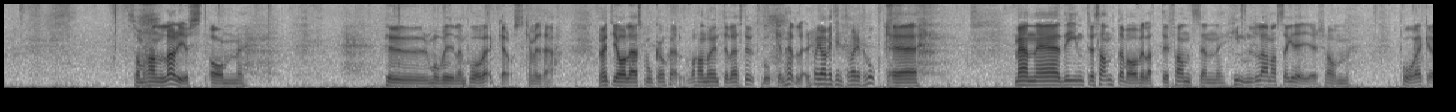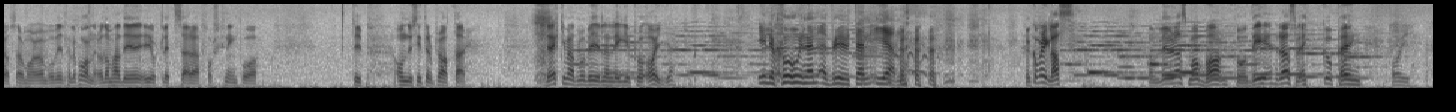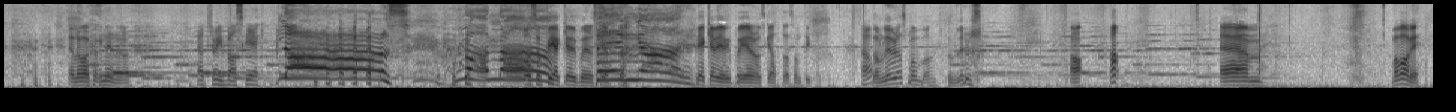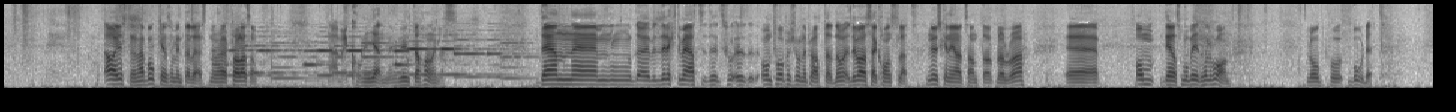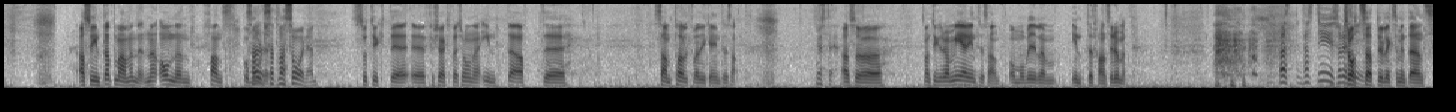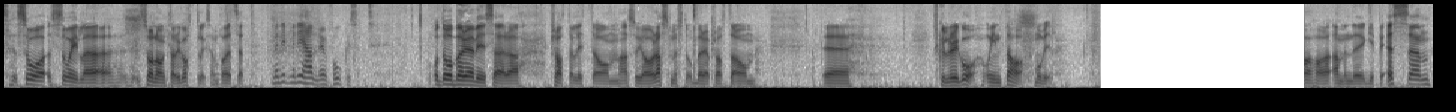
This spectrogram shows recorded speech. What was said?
Som handlar just om hur mobilen påverkar oss kan vi säga. Nu har inte jag läst boken själv och han har inte läst ut boken heller. Och jag vet inte vad det är för bok. Eh, men eh, det intressanta var väl att det fanns en himla massa grejer som påverkar oss av våra mobiltelefoner. Och de hade gjort lite så här forskning på typ om du sitter och pratar. Det räcker med att mobilen ligger på, oj jäklar. Illusionen är bruten igen. Nu kommer det glass. De lurar små barn på deras veckopeng. Oj, Eller vad sjöng ni nu då? Jag tror vi bara skrek GLAS! Mamma! Och så pekar vi på er och skrattar. Pengar! Pekar vi på er och skrattar som tittar. Ja. De lurar små barn. De lurar små... Ja. Ja. Ehm, vad var vi? Ja just det, den här boken som vi inte har läst men har hört talas om. Nej men kom igen, vi vill inte ha någon glass. Den, ehm, det räckte med att om två personer pratade, de- det var så här konstlat. Nu ska ni ha ett samtal, bla bla bla. Eh, om deras mobiltelefon låg på bordet. Alltså inte att de använde den, men om den fanns på Så, bordet så att man såg den. så tyckte eh, försökspersonerna inte att eh, samtalet var lika intressant. Just det. Alltså, man tyckte det var mer intressant om mobilen inte fanns i rummet. Fast, fast så Trots att du liksom inte ens, så, så illa, så långt har det gått liksom på ett sätt. Men det, men det handlar om fokuset. Och då börjar vi så här, äh, prata lite om, alltså jag och Rasmus då börjar prata om eh, Skulle det gå att inte ha mobil? Jag har- använder GPSen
